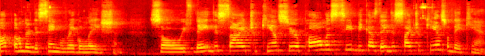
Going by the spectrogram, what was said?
not under the same regulation. So if they decide to cancel your policy because they decide to cancel, they can.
